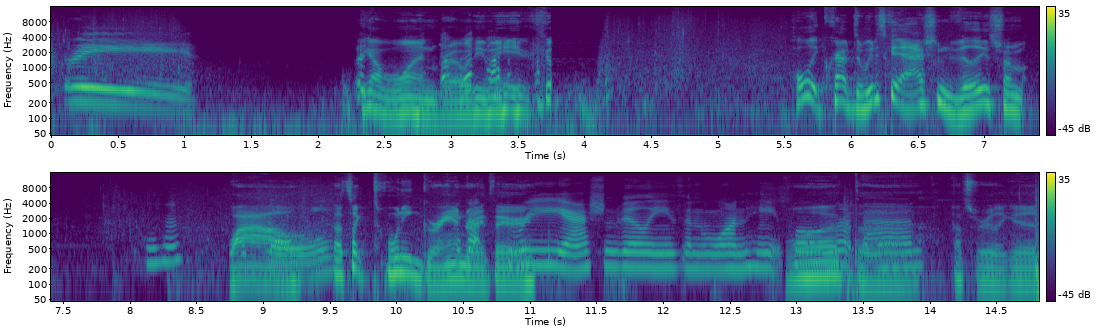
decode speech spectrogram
Three. We got one, bro. What do you mean? Holy crap! Did we just get Ashen Villies from? Mhm. Wow, that's like 20 grand right there. three Ashen Villies and one Hateful. What Not the? bad. That's really good.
